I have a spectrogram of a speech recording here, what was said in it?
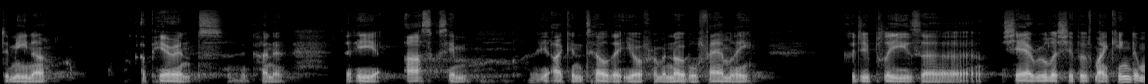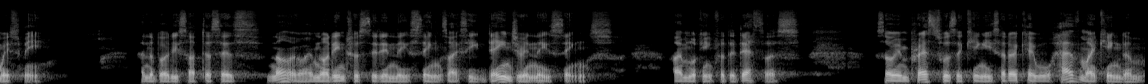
demeanor, appearance, kind of, that he asks him, I can tell that you're from a noble family. Could you please uh, share rulership of my kingdom with me? And the Bodhisattva says, No, I'm not interested in these things. I see danger in these things. I'm looking for the deathless. So impressed was the king, he said, Okay, well, have my kingdom.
